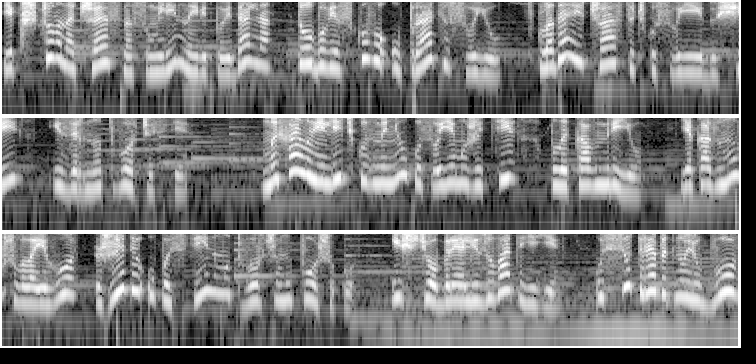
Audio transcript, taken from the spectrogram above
якщо вона чесна, сумлінна і відповідальна, то обов'язково у працю свою вкладає часточку своєї душі і зерно творчості. Михайло Ілліч Кузьменюк у своєму житті плекав мрію, яка змушувала його жити у постійному творчому пошуку. І щоб реалізувати її, усю трепетну любов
